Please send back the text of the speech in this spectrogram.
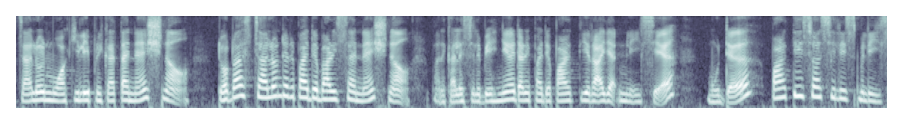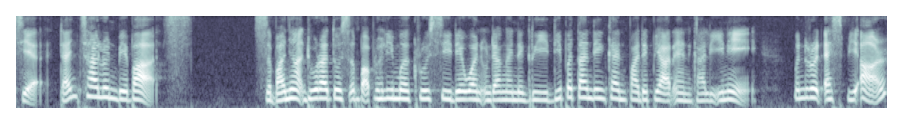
calon mewakili Perikatan Nasional, 12 calon daripada Barisan Nasional, manakala selebihnya daripada Parti Rakyat Malaysia, Muda, Parti Sosialis Malaysia dan calon bebas. Sebanyak 245 kerusi Dewan Undangan Negeri dipertandingkan pada PRN kali ini. Menurut SPR,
